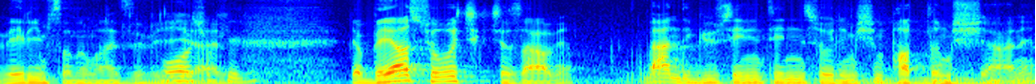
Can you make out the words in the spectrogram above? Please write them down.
Vereyim sana malzemeyi O yani. çok iyi. Ya Beyaz Şov'a çıkacağız abi. Ben de Gülsen'in tenini söylemişim patlamış yani.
